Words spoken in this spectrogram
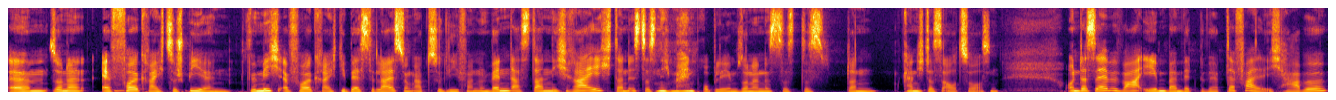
ähm, sondern erfolgreich zu spielen. Für mich erfolgreich die beste Leistung abzuliefern. Und wenn das dann nicht reicht, dann ist das nicht mein Problem, sondern ist das, das, dann kann ich das outsourcen. Und dasselbe war eben beim Wettbewerb der Fall. Ich habe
